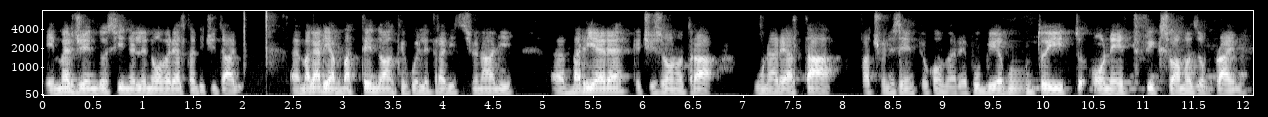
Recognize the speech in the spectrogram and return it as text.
e immergendosi nelle nuove realtà digitali, eh, magari abbattendo anche quelle tradizionali eh, barriere che ci sono tra una realtà faccio un esempio come Repubblica.it o Netflix o Amazon Prime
